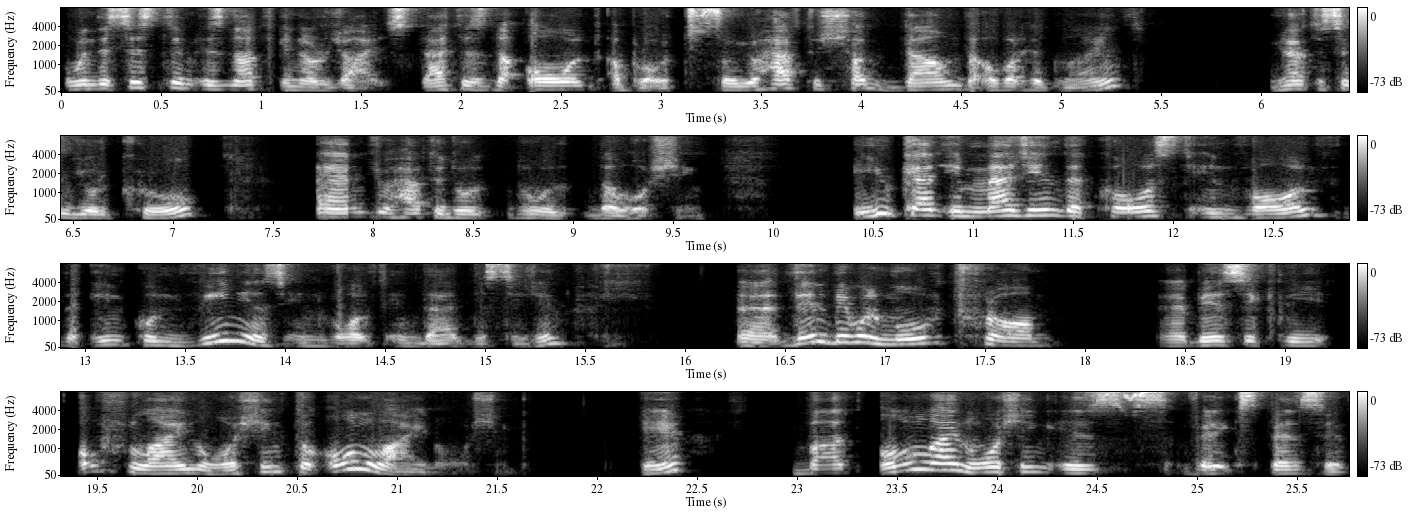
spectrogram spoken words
when the system is not energized. That is the old approach. So you have to shut down the overhead lines, you have to send your crew, and you have to do, do the washing. You can imagine the cost involved, the inconvenience involved in that decision. Uh, then people moved from uh, basically offline washing to online washing. Okay, but online washing is very expensive.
